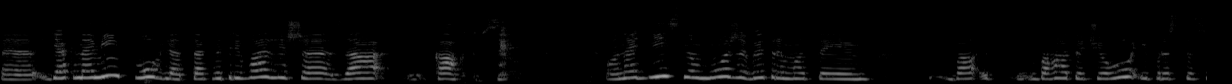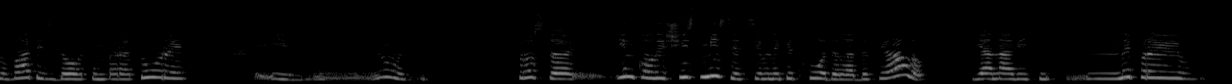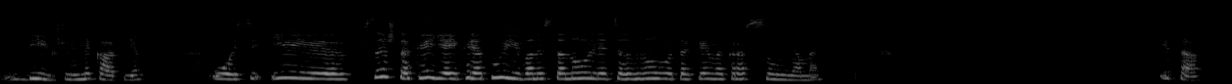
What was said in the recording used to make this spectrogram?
е, як на мій погляд, так витриваліша за кактуси. Вона дійсно може витримати багато чого і пристосуватись до температури. І, ну, просто інколи 6 місяців не підходила до фіалок, я навіть не прибільшую, не каплі. Ось, і все ж таки я їх рятую, і вони становляться знову такими красунями. І так,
